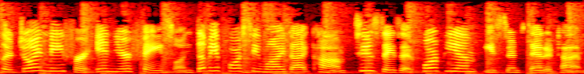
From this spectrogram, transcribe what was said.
This is Rebel Medler. Join me for In Your Face on W4CY.com, Tuesdays at 4 p.m. Eastern Standard Time.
